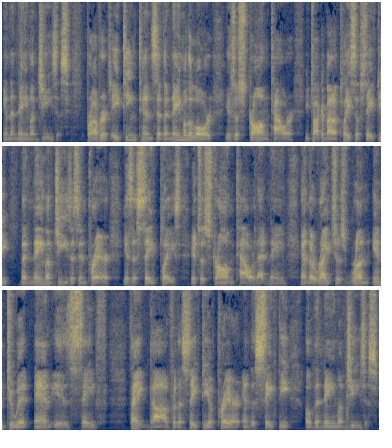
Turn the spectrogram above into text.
in the name of Jesus. Proverbs 18:10 said the name of the Lord is a strong tower. You talk about a place of safety, the name of Jesus in prayer is a safe place. It's a strong tower that name and the righteous run into it and is safe. Thank God for the safety of prayer and the safety of the name of Jesus.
